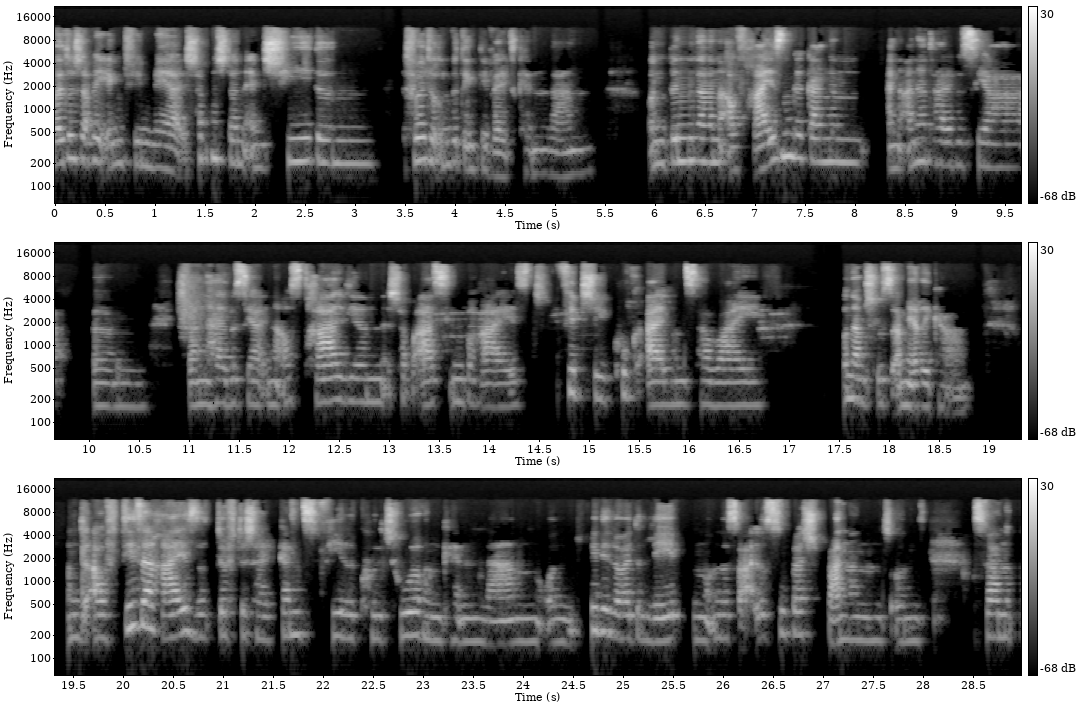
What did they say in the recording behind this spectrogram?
wollte ich aber irgendwie mehr. Ich habe mich dann entschieden, ich wollte unbedingt die Welt kennenlernen und bin dann auf Reisen gegangen ein anderthalbes Jahr ähm, ich war ein halbes Jahr in Australien, ich habe Asien bereist, Fidschi, Cook Islands, Hawaii und am Schluss Amerika. Und auf dieser Reise dürfte ich halt ganz viele Kulturen kennenlernen und wie die Leute lebten. Und das war alles super spannend und es war eine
